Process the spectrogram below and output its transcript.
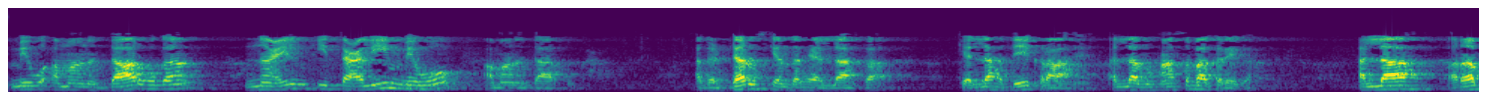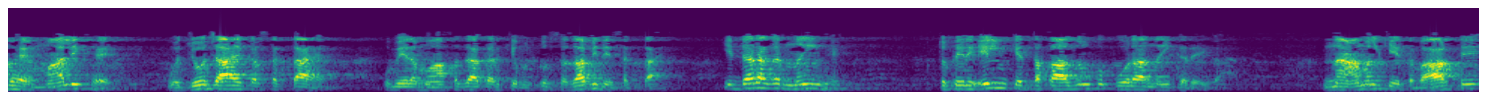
میں وہ امانت دار ہوگا، نہ علم کی تعلیم میں وہ امانت دار ہوگا۔ اگر ڈر اس کے اندر ہے اللہ کا کہ اللہ دیکھ رہا ہے، اللہ محاسبہ کرے گا۔ اللہ رب ہے، مالک ہے، وہ جو چاہے کر سکتا ہے، وہ میرا مواخذہ کر کے مجھ کو سزا بھی دے سکتا ہے۔ یہ ڈر اگر نہیں ہے، تو پھر علم کے تقاضوں کو پورا نہیں کرے گا۔ نہ عمل کے اعتبار سے،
